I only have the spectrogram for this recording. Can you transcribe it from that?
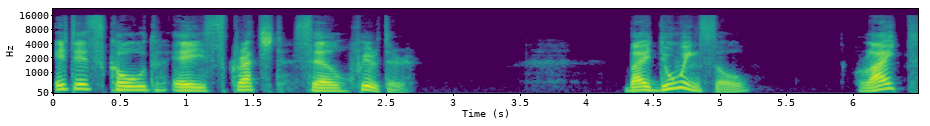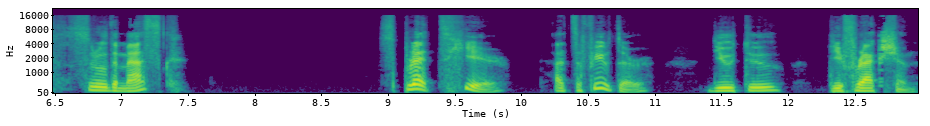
It is called a scratched cell filter. By doing so, light through the mask spreads here at the filter due to diffraction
